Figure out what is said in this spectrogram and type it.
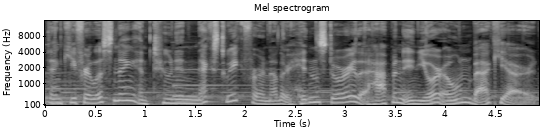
Thank you for listening and tune in next week for another hidden story that happened in your own backyard.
